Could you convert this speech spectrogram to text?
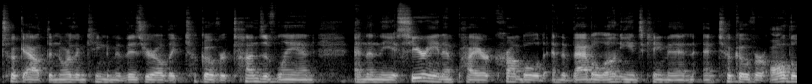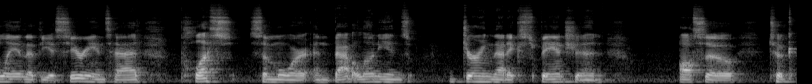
took out the northern kingdom of Israel. They took over tons of land, and then the Assyrian Empire crumbled, and the Babylonians came in and took over all the land that the Assyrians had, plus some more. And Babylonians, during that expansion, also took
